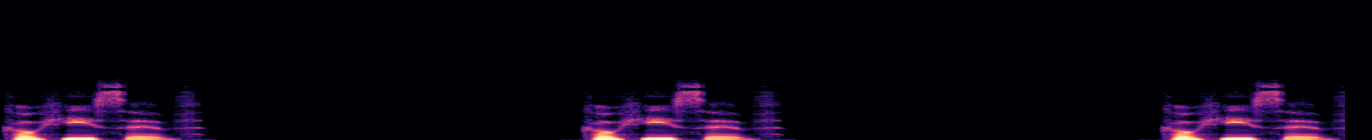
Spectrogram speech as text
cohesive. Cohesive. Cohesive.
